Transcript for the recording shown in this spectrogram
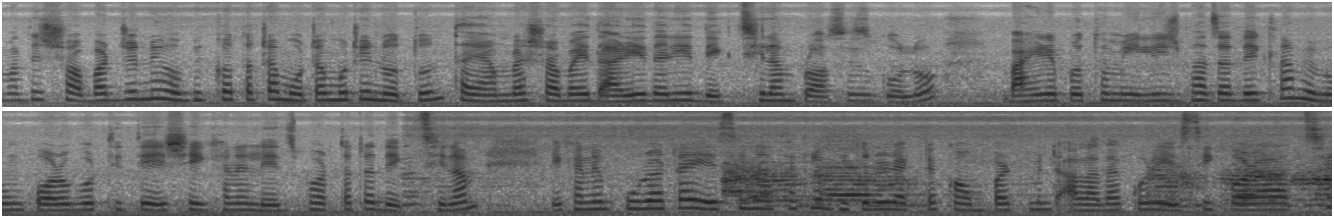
আমাদের সবার জন্য অভিজ্ঞতাটা মোটামুটি নতুন, তাই আমরা সবাই দাঁড়িয়ে দাঁড়িয়ে দেখছিলাম প্রসেসগুলো বাইরে প্রথমে ইলিশ ভাজা দেখলাম এবং পরবর্তীতে এসে এখানে লেজ ভর্তাটা দেখছিলাম। এখানে পুরাটা এসি না থাকলেও ভিতরের একটা কম্পার্টমেন্ট আলাদা করে এসি করা আছে।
